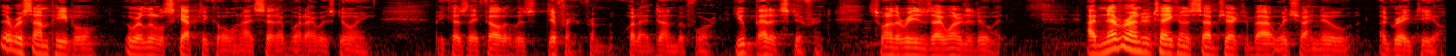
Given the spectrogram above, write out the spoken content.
there were some people who were a little skeptical when I set up what I was doing because they felt it was different from what I'd done before. You bet it's different. It's one of the reasons I wanted to do it. I've never undertaken a subject about which I knew a great deal.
